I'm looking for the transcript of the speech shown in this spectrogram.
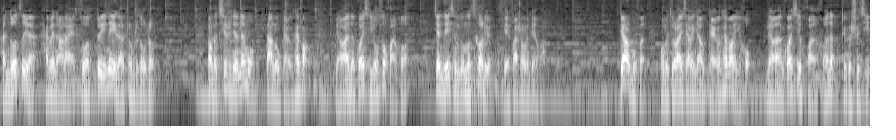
很多资源还被拿来做对内的政治斗争。到了七十年代末，大陆改革开放，两岸的关系有所缓和，间谍行动的策略也发生了变化。第二部分，我们就来讲一讲改革开放以后两岸关系缓和的这个时期。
